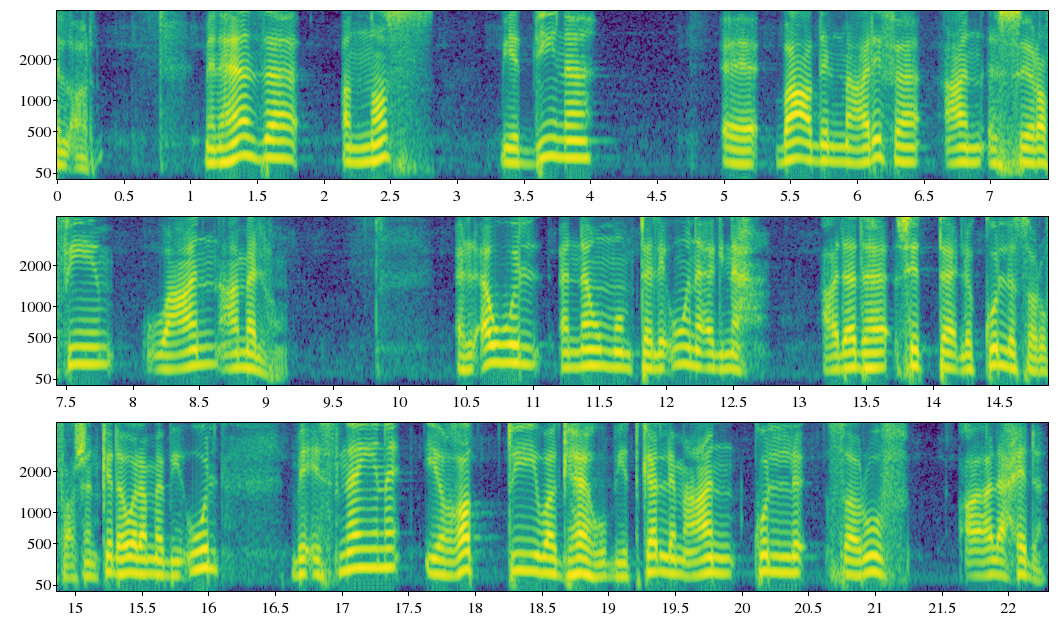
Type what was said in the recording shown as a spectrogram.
الأرض. من هذا النص بيدينا آه، بعض المعرفة عن السرافيم وعن عملهم. الأول أنهم ممتلئون أجنحة عددها ستة لكل صاروف عشان كده هو لما بيقول بإثنين يغطي وجهه بيتكلم عن كل صاروف على حدة.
